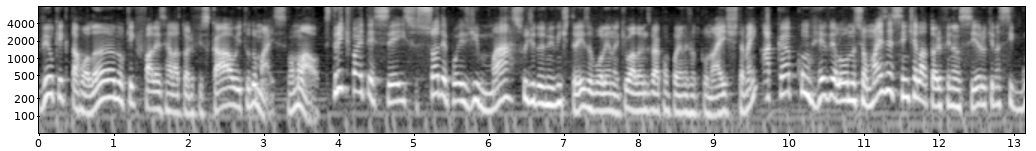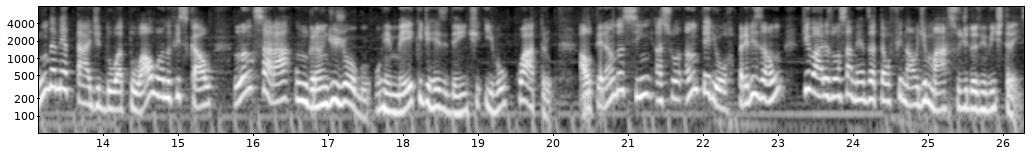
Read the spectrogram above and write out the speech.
ver o que que tá rolando, o que que fala esse relatório fiscal e tudo mais. Vamos lá, ó. Street Fighter 6 só depois de março de 2023, eu vou lendo aqui, o Alanis vai acompanhando junto com nós também. A Capcom revelou no seu mais recente relatório financeiro que na segunda metade do atual ano fiscal lançará um grande jogo, o remake de Resident Evil 4, alterando assim a sua anterior previsão de vários lançamentos até o final de março de 2023.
